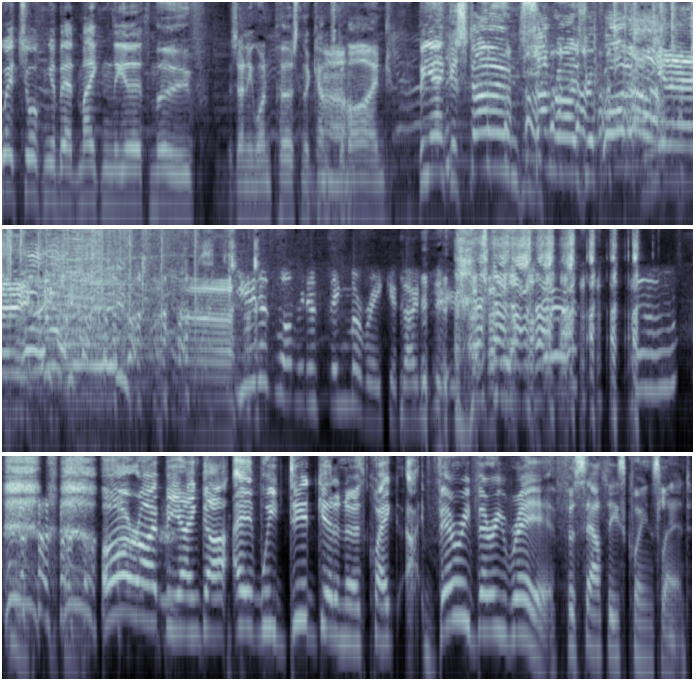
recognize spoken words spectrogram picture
we're talking about making the earth move, there's only one person that comes no. to mind Bianca Stone, Sunrise Reporter! Yay! you just want me to sing Marika, don't you? All right, Bianca. We did get an earthquake. Uh, very, very rare for southeast Queensland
